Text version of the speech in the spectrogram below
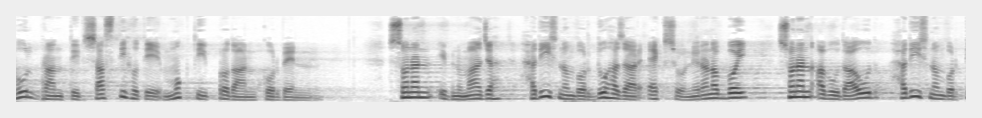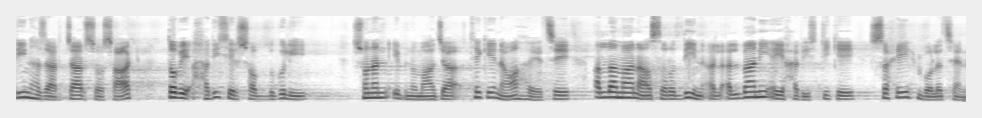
ভুল ভ্রান্তির শাস্তি হতে মুক্তি প্রদান করবেন। সোনান ইবনু মাজাহ, হাদিস নম্বর দু হাজার একশো নিরানব্বই সোনান আবু দাউদ, হাদিস নম্বর তিন হাজার চারশো ষাট। তবে হাদিসের শব্দগুলি সোনান ইবনু মাজা থেকে নেওয়া হয়েছে। আল্লামা নাসরুদ্দিন আল আলবানি এই হাদিসটিকে সহিহ বলেছেন।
